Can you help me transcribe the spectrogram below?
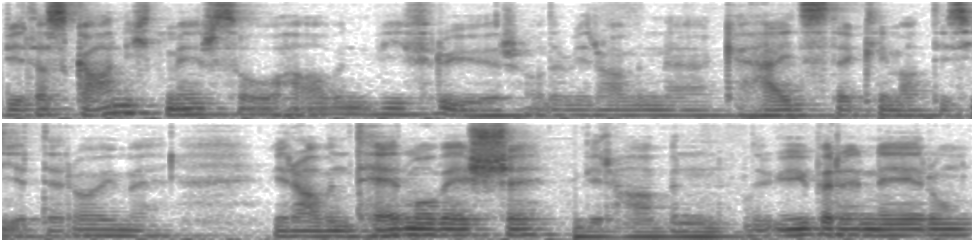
wir das gar nicht mehr so haben wie früher. Oder wir haben äh, geheizte, klimatisierte Räume, wir haben Thermowäsche, wir haben Überernährung.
